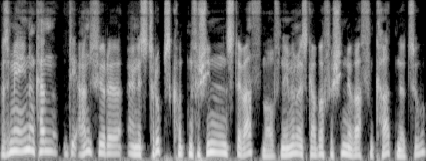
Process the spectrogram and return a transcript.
Was ich mir erinnern kann, die Anführer eines Trupps konnten verschiedenste Waffen aufnehmen und es gab auch verschiedene Waffenkarten dazu.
